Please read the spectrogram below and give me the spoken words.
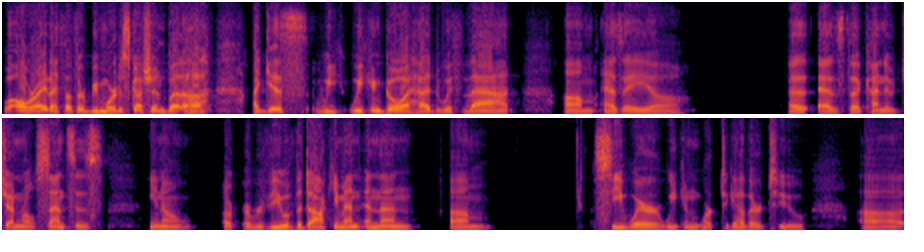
Well, all right. I thought there'd be more discussion, but uh, I guess we we can go ahead with that um, as a uh, as, as the kind of general sense is, you know, a, a review of the document and then um, see where we can work together to uh,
